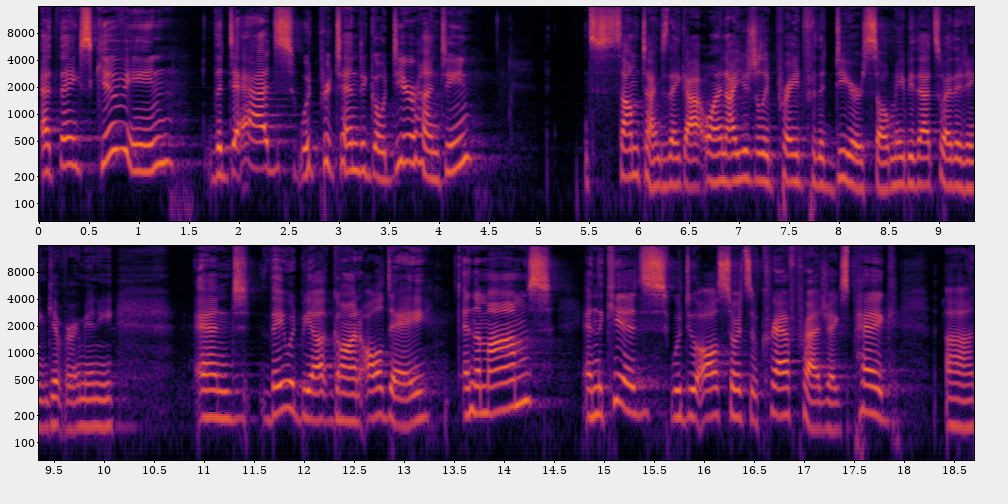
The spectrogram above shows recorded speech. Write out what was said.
At Thanksgiving, the dads would pretend to go deer hunting Sometimes they got one. I usually prayed for the deer, so maybe that's why they didn't get very many. And they would be out gone all day. And the moms and the kids would do all sorts of craft projects. Peg, uh,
